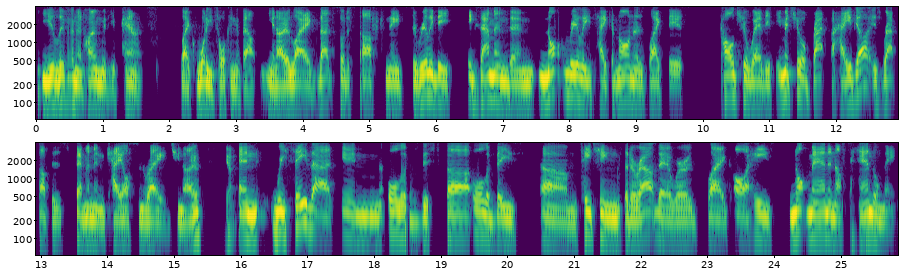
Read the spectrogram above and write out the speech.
you're living at home with your parents. Like, what are you talking about? You know, like that sort of stuff needs to really be examined and not really taken on as like this culture where this immature brat behavior is wrapped up as feminine chaos and rage, you know? Yeah. And we see that in all of this, uh, all of these um, teachings that are out there where it's like, oh, he's not man enough to handle me.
